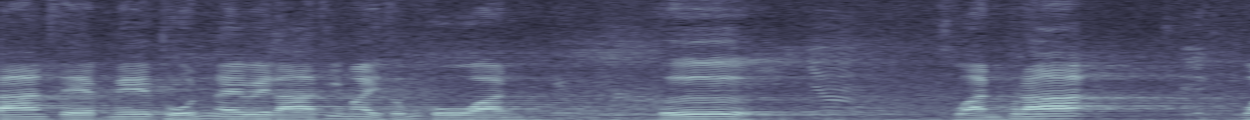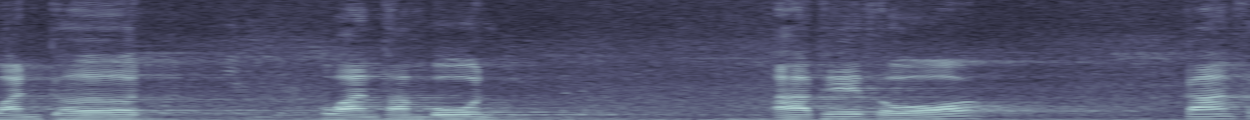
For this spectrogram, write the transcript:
การเสพเมถุนในเวลาที่ไม่สมควร คือวันพระ วันเกิด วันทำบุญ อาเทโสการเส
